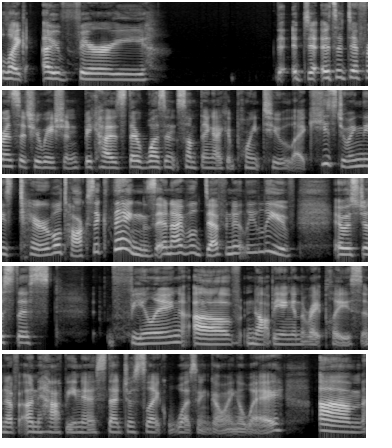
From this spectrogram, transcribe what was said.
like a very it it's a different situation because there wasn't something I could point to like he's doing these terrible toxic things and I will definitely leave. It was just this feeling of not being in the right place and of unhappiness that just like wasn't going away. Um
